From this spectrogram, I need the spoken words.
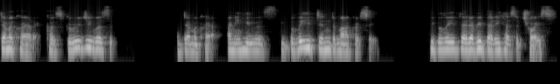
democratic because Guruji was a Democrat. I mean, he was he believed in democracy. He believed that everybody has a choice.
